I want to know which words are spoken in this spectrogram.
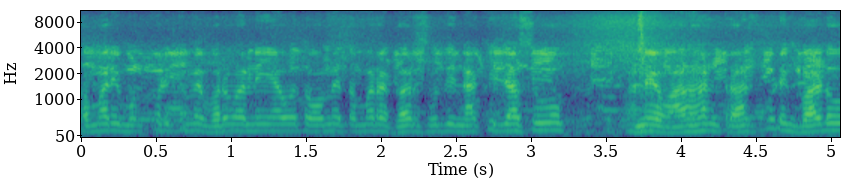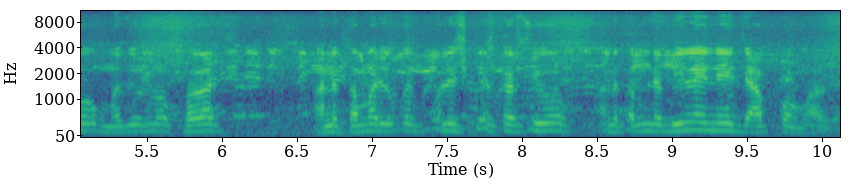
તમારી મગફળી તમે ભરવા નહીં આવો તો અમે તમારા ઘર સુધી નાખી જશું અને વાહન ટ્રાન્સપોર્ટિંગ ભાડું, મજૂરનો ખર્ચ અને તમારી ઉપર પોલીસ કેસ કરશું અને તમને બિલે નહીં આપવામાં આવે.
